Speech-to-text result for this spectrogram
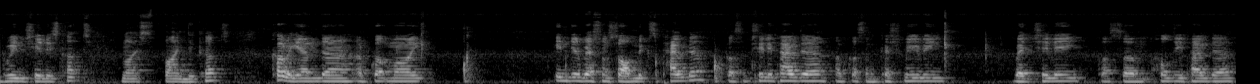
green chilies cut, nice finely cut. Coriander, I've got my Indian restaurant style mixed powder. I've got some chili powder, I've got some Kashmiri red chili, got some haldi powder,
